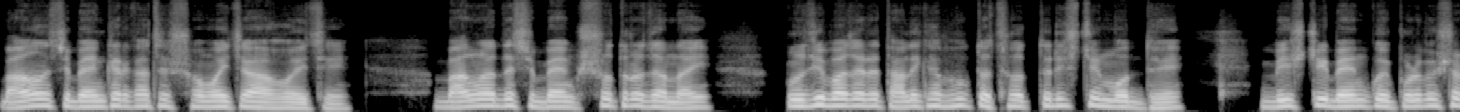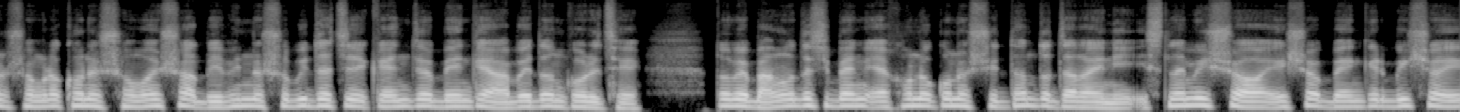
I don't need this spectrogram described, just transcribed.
বাংলাদেশ ব্যাংকের কাছে সময় চাওয়া হয়েছে। বাংলাদেশ ব্যাংক সূত্র জানায়, পুঁজিবাজারে তালিকাভুক্ত ছত্রিশটির মধ্যে বিশটি ব্যাংক ওই প্রবেশন সংরক্ষণের সময়সহ বিভিন্ন সুবিধা চেয়ে কেন্দ্রীয় ব্যাংকে আবেদন করেছে। তবে বাংলাদেশ ব্যাংক এখনও কোনো সিদ্ধান্ত জানায়নি। ইসলামী সহ এইসব ব্যাংকের বিষয়ে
